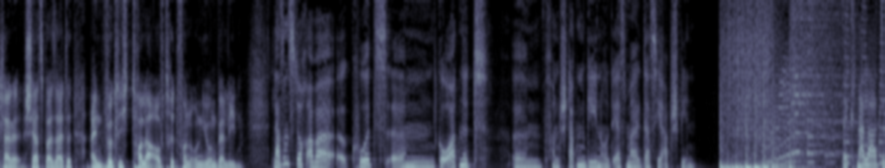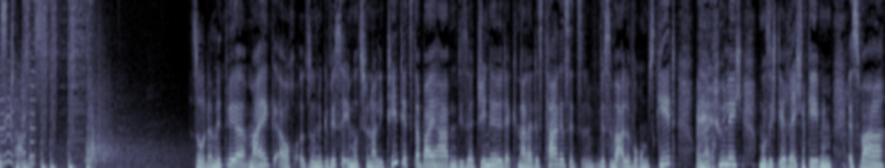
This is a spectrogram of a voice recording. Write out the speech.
kleine Scherz beiseite. Ein wirklich toller Auftritt von Union Berlin. Lass uns doch aber äh, kurz ähm, geordnet ähm, vonstatten gehen und erstmal das hier abspielen. Der Knaller des Tages. So, damit wir Mike auch so eine gewisse Emotionalität jetzt dabei haben, dieser Jingle, der Knaller des Tages, jetzt wissen wir alle, worum es geht. Und natürlich muss ich dir recht geben, es war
